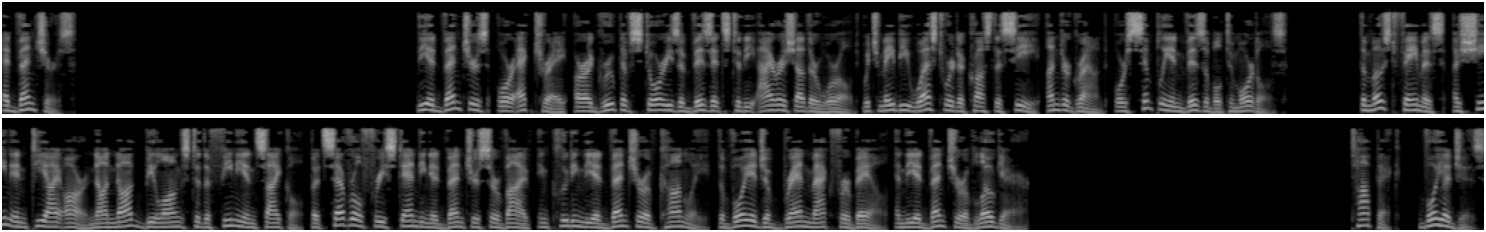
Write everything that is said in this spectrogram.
Adventures The Adventures, or Echtrae, are a group of stories of visits to the Irish other world which may be westward across the sea, underground, or simply invisible to mortals. The most famous, Oisin in Tir na Nog belongs to the Fenian cycle, but several freestanding adventures survive, including the Adventure of Connla, the Voyage of Bran Mac Bale, and the Adventure of Logair. Voyages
